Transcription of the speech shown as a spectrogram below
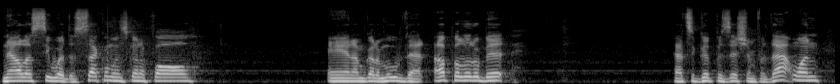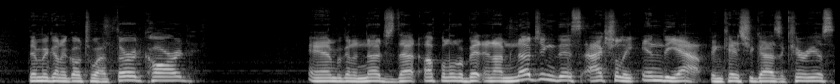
Now let's see where the second one's going to fall. And I'm going to move that up a little bit. That's a good position for that one. Then we're going to go to our third card. And we're going to nudge that up a little bit. And I'm nudging this actually in the app, in case you guys are curious.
